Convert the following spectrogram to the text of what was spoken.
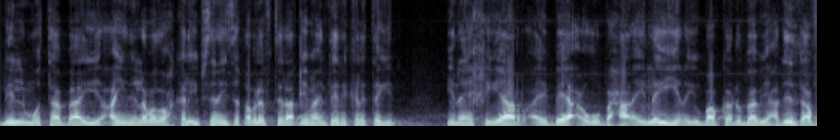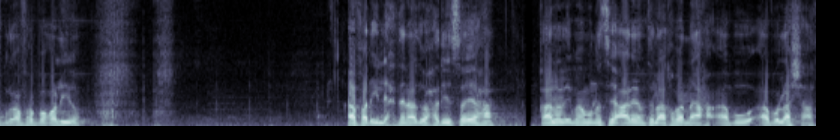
Lilmutabaayicayni labada wax kala iibsanaysa qabla iftiraaqihima intayna kala tegin. Inay khiyaar ay beec ugu baxaan ay leeyihiin ayuu baabkan u baab yahay. Xadidka afar boqol iyo afar iyo lixdanaad waa xadiid saxiixa qaala imam nasai alي mat abarna abu abulashcad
